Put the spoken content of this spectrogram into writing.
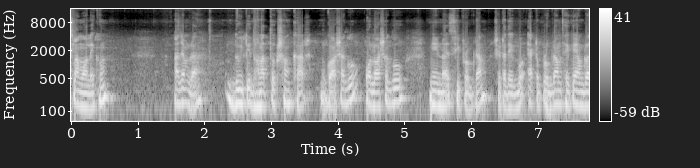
আসসালামু আলাইকুম আজ আমরা দুইটি ধনাত্মক সংখ্যার গসাগু ও লসাগু নির্ণয় সি প্রোগ্রাম, সেটা দেখব। একটা প্রোগ্রাম থেকে আমরা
